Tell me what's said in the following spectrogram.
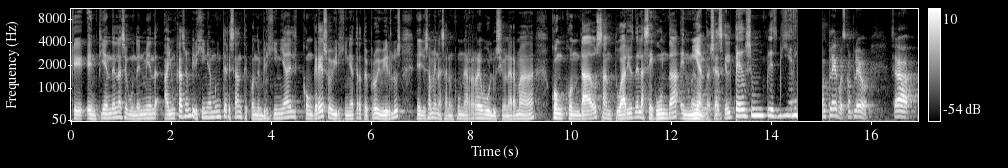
que entienden la segunda enmienda. Hay un caso en Virginia muy interesante, cuando en Virginia el Congreso de Virginia trató de prohibirlos, ellos amenazaron con una revolución armada con condados santuarios de la segunda enmienda. O sea, es que el pedo es, un, es bien... complejo, es complejo. O sea,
